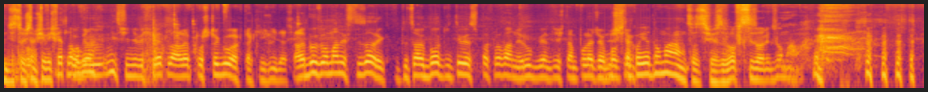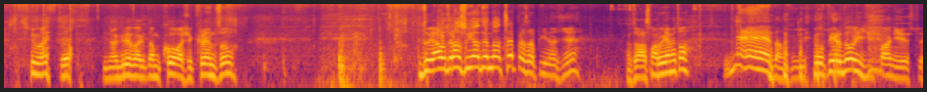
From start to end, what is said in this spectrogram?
Gdzie coś tam się wyświetla w ogóle? nic się nie wyświetla, ale po szczegółach takich widać. Ale był złamany scyzoryk. Tu cały bok i tył jest szpachlowany. Róg więc gdzieś tam poleciał Już bokiem. taką jedną mam, co się zło- scyzoryk złamała. Trzymaj to. I nagrywa, jak tam koła się kręcą. To ja od razu jadę na czepę zapinać, nie? No to a smarujemy to? Nie, tam. Opierdolić panie jeszcze.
